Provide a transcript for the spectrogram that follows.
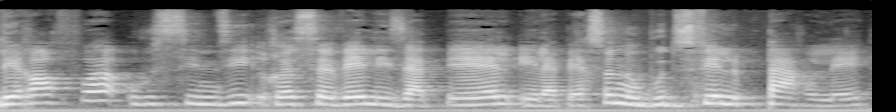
Les rares fois où Cindy recevait les appels et la personne au bout du fil parlait,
